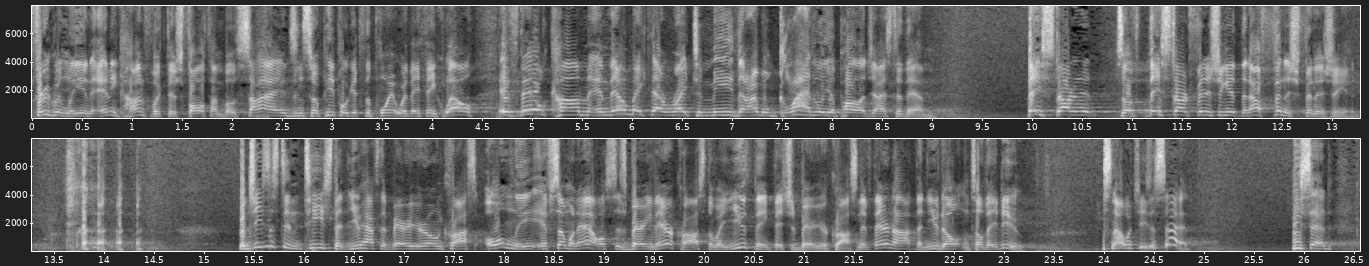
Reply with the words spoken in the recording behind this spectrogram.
frequently in any conflict there's fault on both sides and so people get to the point where they think well if they'll come and they'll make that right to me then i will gladly apologize to them. They started it so if they start finishing it then i'll finish finishing it. But jesus didn't teach that you have to bear your own cross only if someone else is bearing their cross the way you think they should bear your cross and if they're not then you don't until they do. That's not what jesus said. He said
